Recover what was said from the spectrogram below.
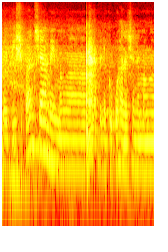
may fish pan siya, may mga pinagkukuhanan siya ng mga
